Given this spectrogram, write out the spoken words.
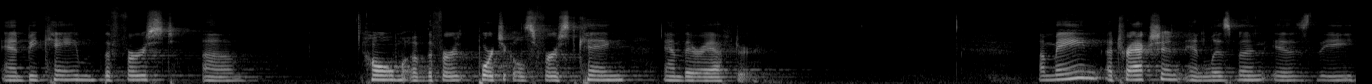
and became the first um, home of the first, Portugal's first king and thereafter. A main attraction in Lisbon is the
